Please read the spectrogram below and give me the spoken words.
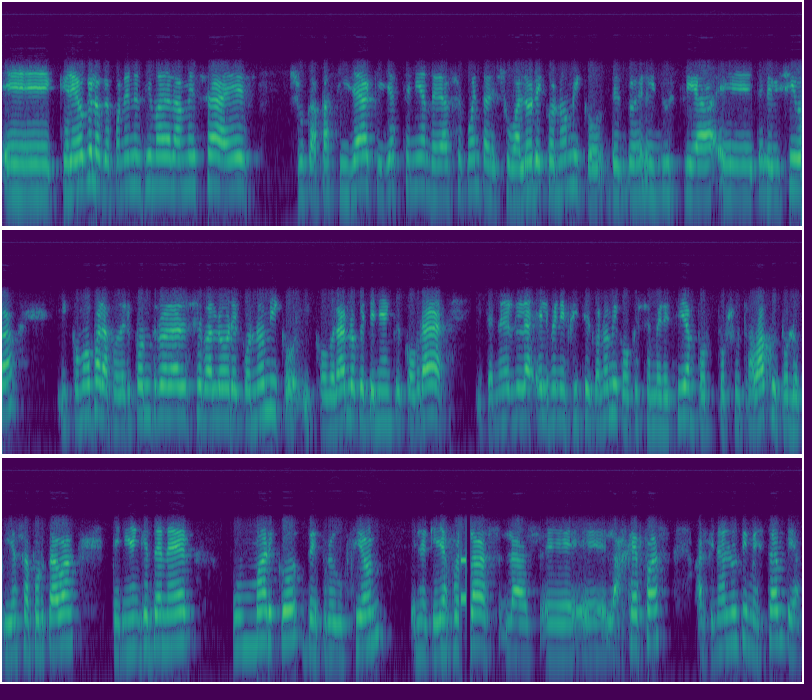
eh, creo que lo que ponen encima de la mesa es su capacidad que ellas tenían de darse cuenta de su valor económico dentro de la industria eh, televisiva y cómo para poder controlar ese valor económico y cobrar lo que tenían que cobrar y tener el beneficio económico que se merecían por, por su trabajo y por lo que ellas aportaban, tenían que tener un marco de producción en el que ya fueran las, las, eh, eh, las jefas al final en última instancia,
